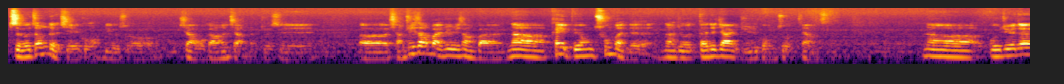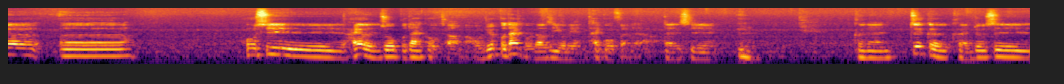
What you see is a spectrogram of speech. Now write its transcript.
折中的结果例如说像我刚刚讲的就是。呃，想去上班就去上班，那可以不用出门的人，那就待在家里继续工作这样子。那我觉得，呃，或是还有人说不戴口罩嘛，我觉得不戴口罩是有点太过分了啦。但是，可能这个可能就是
